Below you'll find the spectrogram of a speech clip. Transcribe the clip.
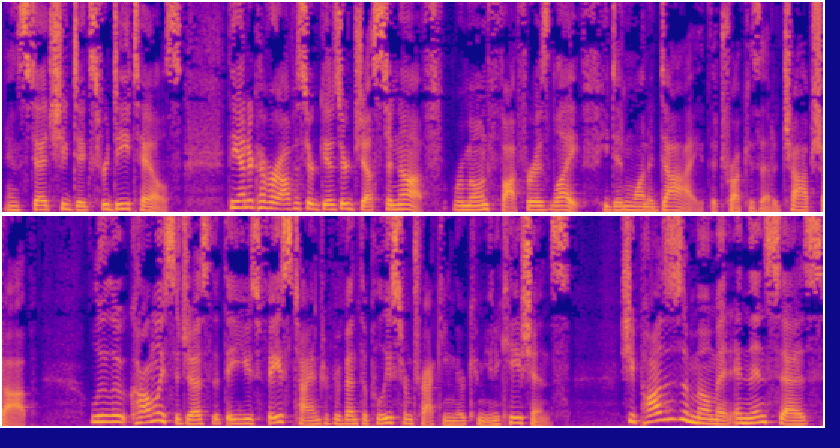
Instead, she digs for details. The undercover officer gives her just enough. Ramon fought for his life. He didn't want to die. The truck is at a chop shop. Lulu calmly suggests that they use FaceTime to prevent the police from tracking their communications. She pauses a moment and then says,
